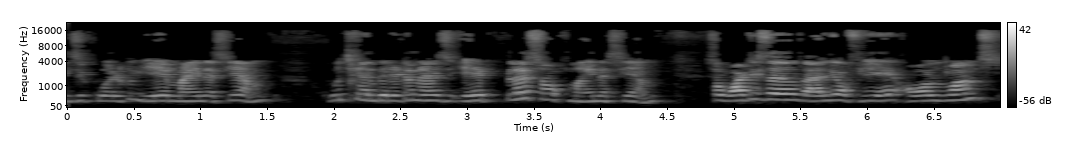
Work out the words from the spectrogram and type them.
is equal to a minus m which can be written as a plus of minus m. So what is the value of a? All ones.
